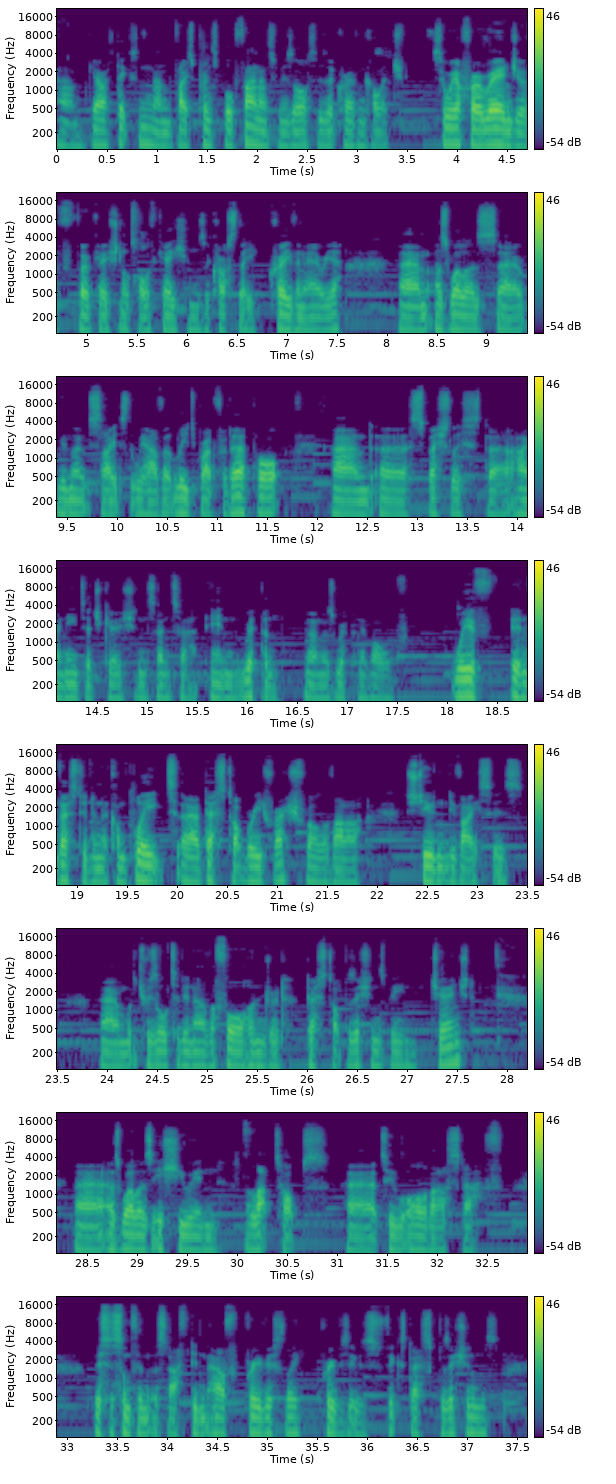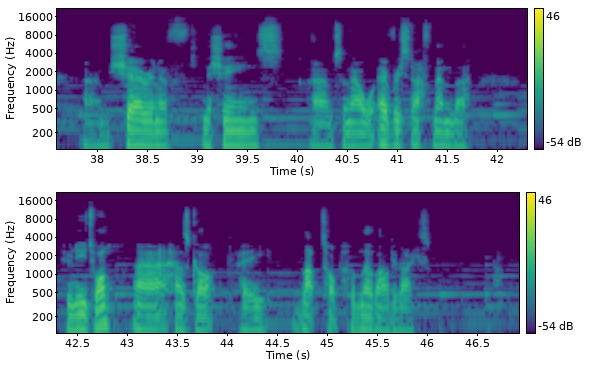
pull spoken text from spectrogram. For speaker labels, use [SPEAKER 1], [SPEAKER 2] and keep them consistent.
[SPEAKER 1] I'm Gareth Dixon, I'm Vice Principal Finance and Resources at Craven College. So we offer a range of vocational qualifications across the Craven area, um, as well as uh, remote sites that we have at Leeds Bradford Airport and a specialist uh, high needs education centre in Ripon, known as Ripon Evolve. We've invested in a complete uh, desktop refresh for all of our student devices, um, which resulted in over 400 desktop positions being changed, uh, as well as issuing laptops uh, to all of our staff. This is something that the staff didn't have previously. Previously it was fixed desk positions, um, sharing of machines. Um, so now every staff member who needs one uh, has got a laptop or mobile device.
